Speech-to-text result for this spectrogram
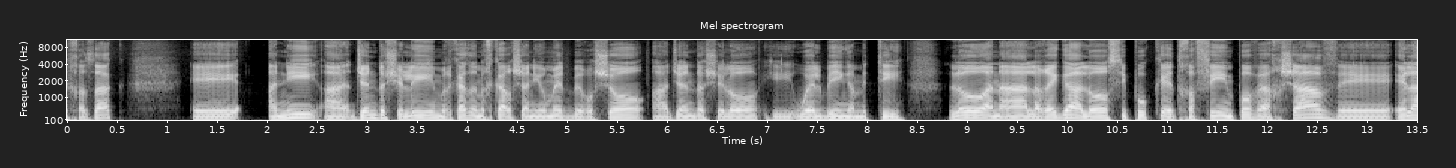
חזק. אה, אני, האג'נדה שלי, מרכז המחקר שאני עומד בראשו, האג'נדה שלו היא well-being אמיתי. לא הנאה לרגע, לא סיפוק דחפים פה ועכשיו, אלא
